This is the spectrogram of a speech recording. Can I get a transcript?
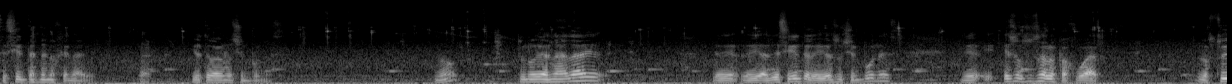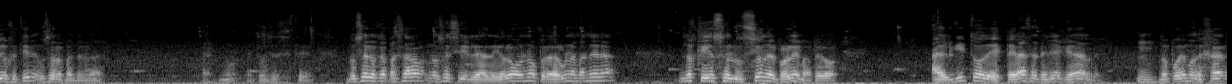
te sientas menos que nadie. Claro. Yo te voy a dar unos chimpunes. ¿No? Tú no digas nada a nadie. Le- le- al día siguiente le dio sus chimpunes. Le- esos úsalos para jugar. Los tuyos que tienes, úsalos para entrenar. ¿no? Entonces, este, no sé lo que ha pasado, no sé si le alegró o no, pero de alguna manera, no es que yo solucione el problema, pero alguito de esperanza tenía que darle. Mm. No podemos dejar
